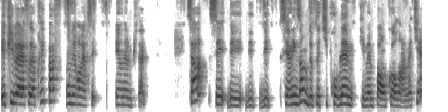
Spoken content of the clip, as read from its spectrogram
Et puis bah, la fois d'après, paf, on est renversé et on est à l'hôpital. Ça, c'est des, des, des c'est un exemple de petit problème qui est même pas encore dans la matière,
